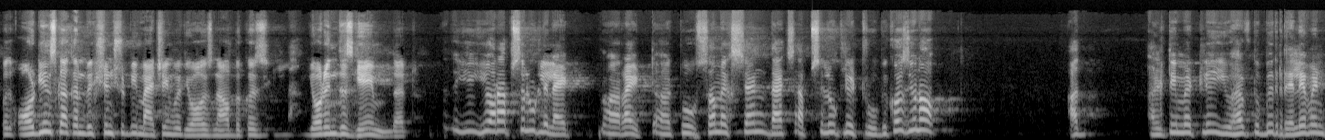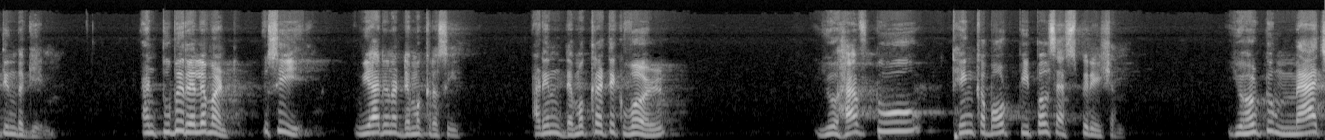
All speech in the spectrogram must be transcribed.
But audience ka conviction should be matching with yours now because you're in this game that you you are absolutely right. Uh, right. Uh, to some extent, that's absolutely true because you know, ultimately, you have to be relevant in the game, and to be relevant, you see, we are in a democracy, and in democratic world, you have to think about people's aspiration. You have to match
